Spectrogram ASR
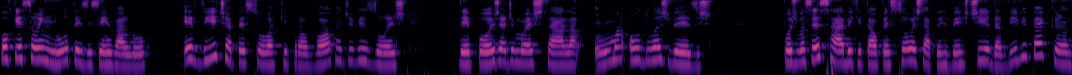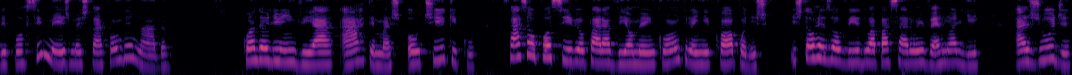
porque são inúteis e sem valor. Evite a pessoa que provoca divisões depois de admoestá-la uma ou duas vezes pois você sabe que tal pessoa está pervertida, vive pecando e por si mesma está condenada. Quando eu lhe enviar Ártemas ou Tíquico, faça o possível para vir ao meu encontro em Nicópolis. Estou resolvido a passar o inverno ali. Ajude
